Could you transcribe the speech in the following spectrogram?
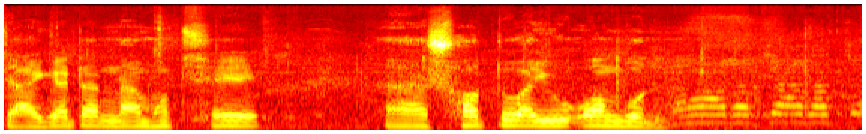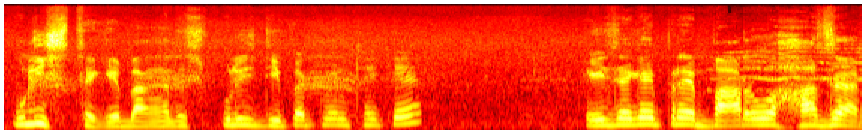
জায়গাটার নাম হচ্ছে আহ, শত আয়ু অঙ্গন। পুলিশ থেকে বাংলাদেশ পুলিশ ডিপার্টমেন্ট থেকে এই জায়গায় প্রায় বারো হাজার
